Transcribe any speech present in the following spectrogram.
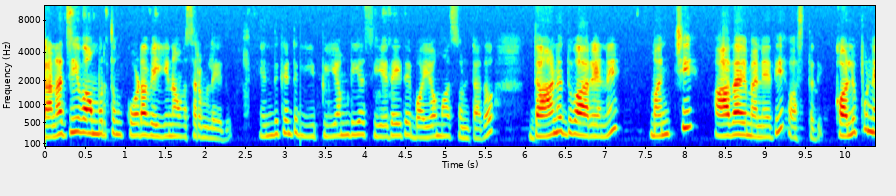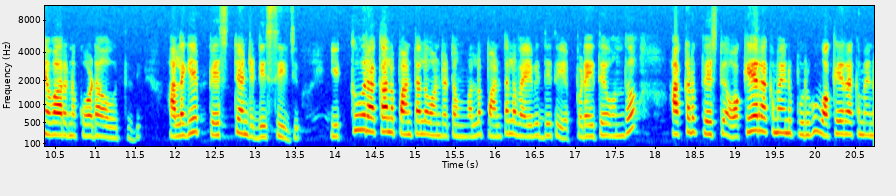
ఘనజీవామృతం కూడా వేయని అవసరం లేదు. ఎందుకంటే ఈ పిఎండిఎస్ ఏదైతే బయోమాస్ ఉంటుందో దాని ద్వారానే మంచి ఆదాయం అనేది వస్తుంది. కలుపు నివారణ కూడా అవుతుంది. అలాగే పెస్ట్ అండ్ డిసీజ్ ఎక్కువ రకాల పంటలు ఉండటం వల్ల పంటల వైవిధ్యత ఎప్పుడైతే ఉందో అక్కడ పెస్ట్ ఒకే రకమైన పురుగు ఒకే రకమైన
